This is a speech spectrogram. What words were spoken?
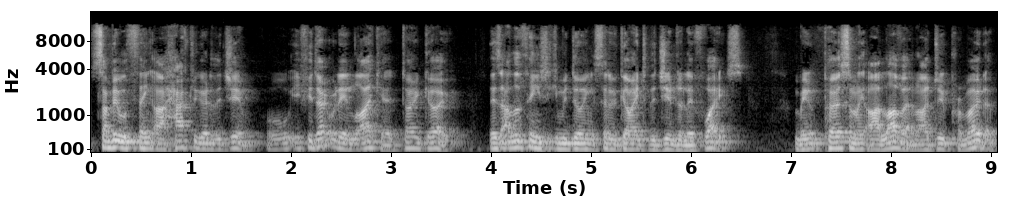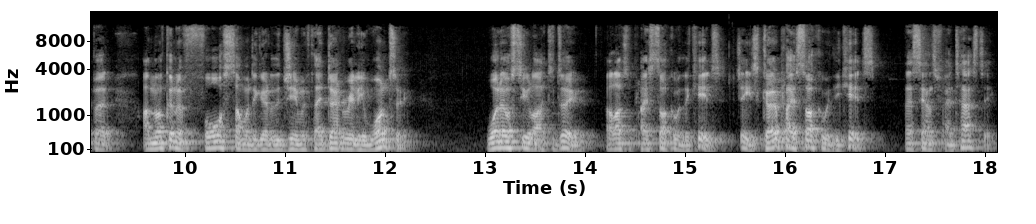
some people think, I have to go to the gym. Well, if you don't really like it, don't go. There's other things you can be doing instead of going to the gym to lift weights. I mean, personally, I love it and I do promote it, but I'm not going to force someone to go to the gym if they don't really want to. What else do you like to do? I like to play soccer with the kids. Geez, go play soccer with your kids. That sounds fantastic.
